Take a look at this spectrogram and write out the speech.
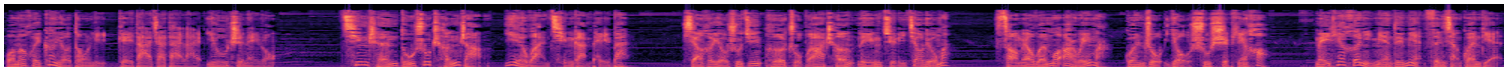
我们会更有动力给大家带来优质内容。清晨读书成长，夜晚情感陪伴。想和有书君和主播阿成零距离交流吗？扫描文末二维码，关注有书视频号，每天和你面对面分享观点，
